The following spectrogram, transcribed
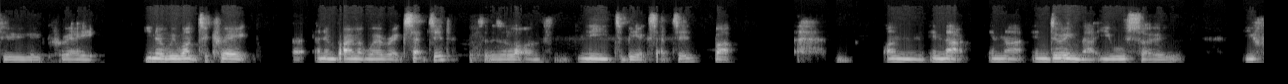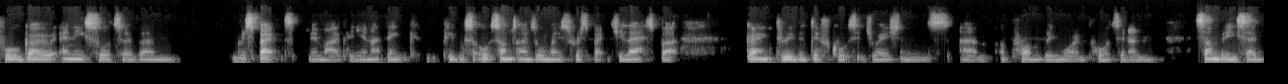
to create you know we want to create an environment where we're accepted. So there's a lot of need to be accepted but on in that in that in doing that you also you forego any sort of um, respect in my opinion. I think people sometimes almost respect you less but going through the difficult situations um, are probably more important. And somebody said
